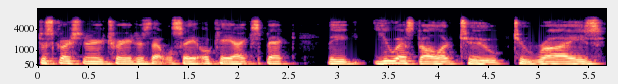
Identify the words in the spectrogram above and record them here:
discretionary traders that will say, okay, I expect the US dollar to to rise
